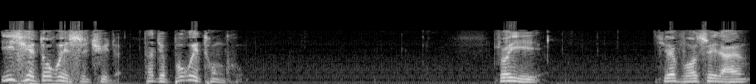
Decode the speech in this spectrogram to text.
一切都会失去的，他就不会痛苦。所以学佛虽然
